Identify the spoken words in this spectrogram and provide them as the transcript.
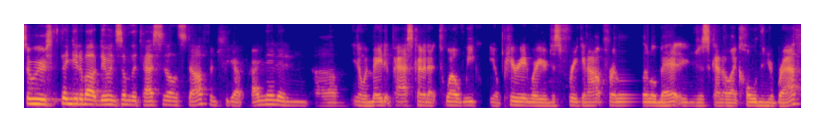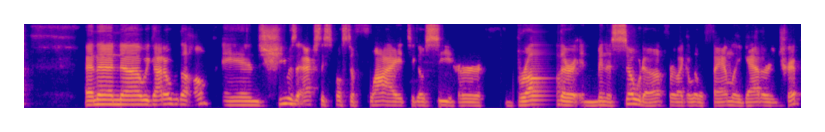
so we were thinking about doing some of the tests and all the stuff and she got pregnant and um, you know we made it past kind of that 12 week you know period where you're just freaking out for a little bit and you're just kind of like holding your breath and then uh, we got over the hump and she was actually supposed to fly to go see her brother in minnesota for like a little family gathering trip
